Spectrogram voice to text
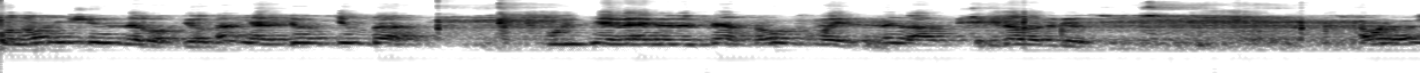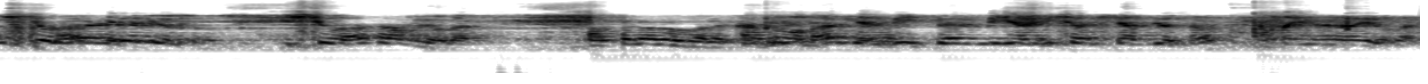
o zaman iyi gözle bakıyorlar. Yani 4 yılda bu ülkeye vergi ödedikten sonra oturma izni rahat bir şekilde alabiliyorsunuz. Ama işçi olarak gelemiyorsunuz. İşçi olarak almıyorlar. patron olarak Kadın olarak yani bir, ben bir yere iş açacağım diyorsanız ona izin veriyorlar.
